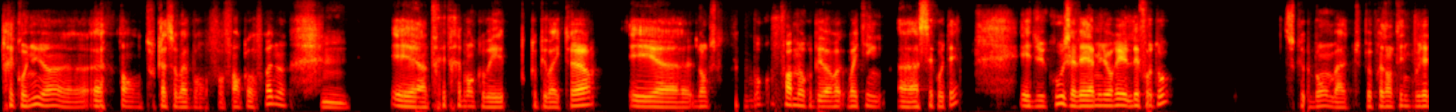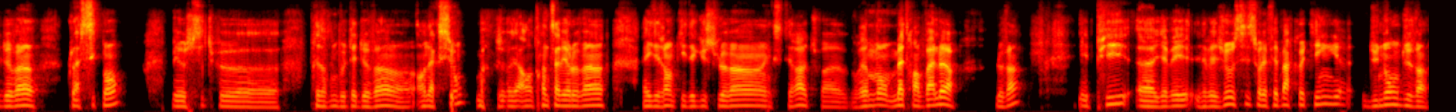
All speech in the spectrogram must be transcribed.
très connu hein, en tout cas sur bon, francophone. Hmm. et un très très bon copy- copywriter. Et euh, donc beaucoup formé au copywriting euh, à ses côtés. Et du coup j'avais amélioré les photos. Parce que bon bah tu peux présenter une bouteille de vin classiquement mais aussi tu peux présenter une bouteille de vin en action, en train de servir le vin, avec des gens qui dégustent le vin, etc. Tu vois, vraiment mettre en valeur vin. Et puis, il y avait, y avait joué aussi sur l'effet marketing du nom du vin.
